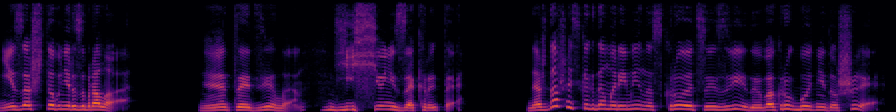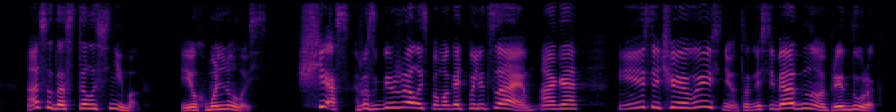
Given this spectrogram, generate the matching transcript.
ни за что бы не разобрала. Это дело еще не закрыто. Дождавшись, когда Маримина скроется из виду и вокруг будет ни души, Аса достала снимок и ухмыльнулась. «Сейчас! Разбежалась помогать полицаям! Ага! Если что я выясню, то для себя одно, придурок!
